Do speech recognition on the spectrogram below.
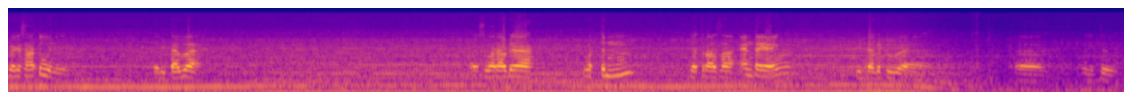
pakai satu ini. Dari bawah Eh, suara udah ngeden udah terasa enteng. Pindah kedua. Eh, wabarakatuh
